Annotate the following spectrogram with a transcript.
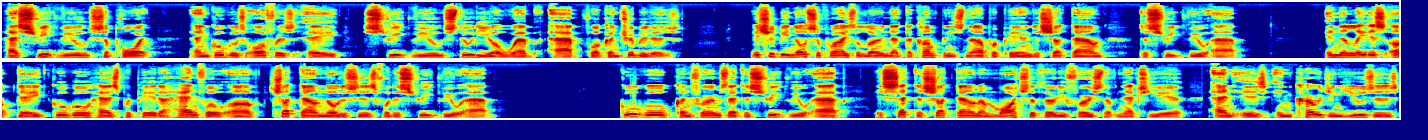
has Street View support, and Google's offers a Street View Studio web app for contributors. It should be no surprise to learn that the company is now preparing to shut down the Street View app. In the latest update, Google has prepared a handful of shutdown notices for the Street View app. Google confirms that the Street View app is set to shut down on March the 31st of next year and is encouraging users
